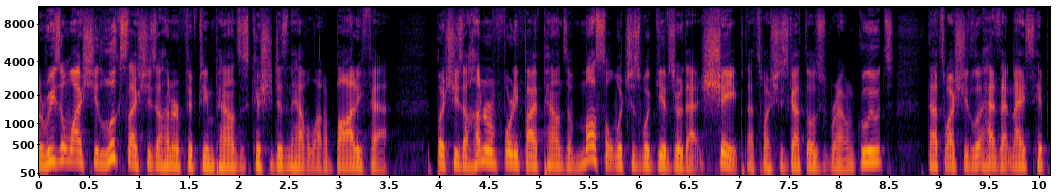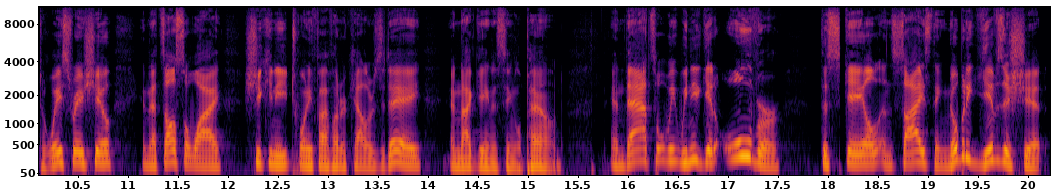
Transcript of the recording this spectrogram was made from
The reason why she looks like she's 115 pounds is because she doesn't have a lot of body fat but she's 145 pounds of muscle, which is what gives her that shape. That's why she's got those round glutes. That's why she has that nice hip to waist ratio. And that's also why she can eat 2,500 calories a day and not gain a single pound. And that's what we, we need to get over the scale and size thing. Nobody gives a shit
